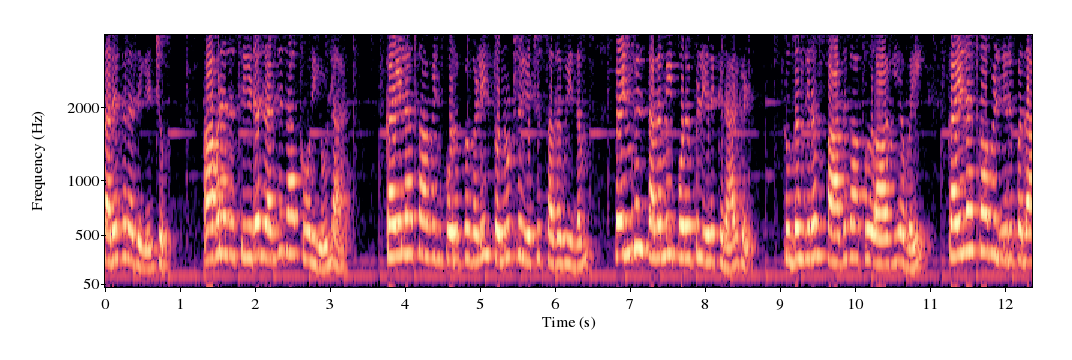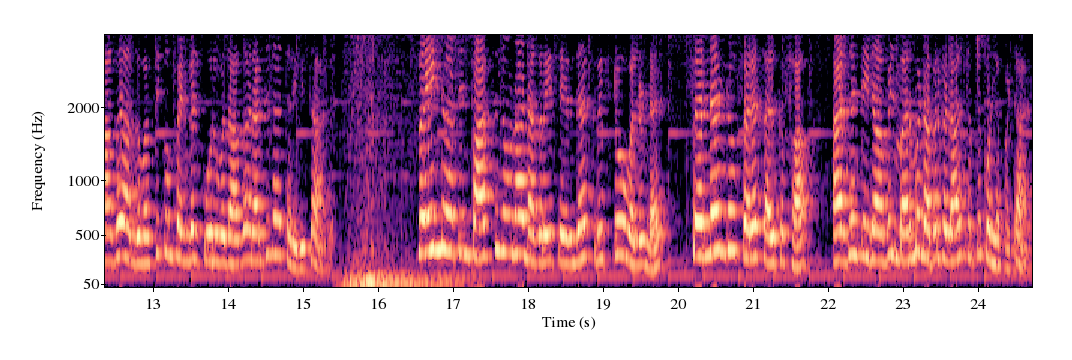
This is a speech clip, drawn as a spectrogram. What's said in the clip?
தருகிறது என்றும் அவரது சீடர் ரஞ்சிதா கூறியுள்ளார். கைலாசாவின் பொறுப்புகளில் தொன்னூற்றி எட்டு சதவீதம் பெண்கள் தலைமை பொறுப்பில் இருக்கிறார்கள். சுதந்திரம் பாதுகாப்பு ஆகியவை கைலாசாவில் இருப்பதாக அங்கு வசிக்கும் பெண்கள் கூறுவதாக ரஞ்சிதா தெரிவித்தார். ஸ்பெயின் நாட்டின் பார்சிலோனா நகரை சேர்ந்த கிரிப்டோ வல்லுநர் பெர்னாண்டோ ஃபெரஸ் அல்கஃபா அர்ஜென்டினாவில் மர்ம நபர்களால் சுட்டுக் கொல்லப்பட்டார்.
